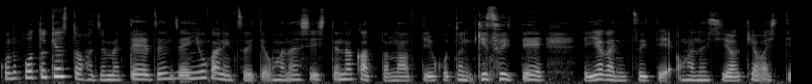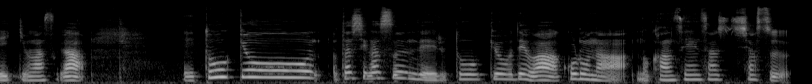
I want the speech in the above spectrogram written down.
このポッドキャストを始めて全然ヨガについてお話ししてなかったなっていうことに気づいてヨガについてお話を今日はしていきますがえ東京私が住んでいる東京ではコロナの感染者数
